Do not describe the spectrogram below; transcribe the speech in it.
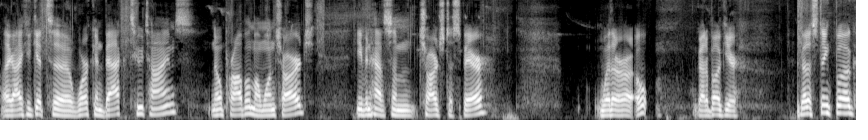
Like I could get to work and back two times, no problem on one charge. Even have some charge to spare. Whether, oh, got a bug here. Got a stink bug.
